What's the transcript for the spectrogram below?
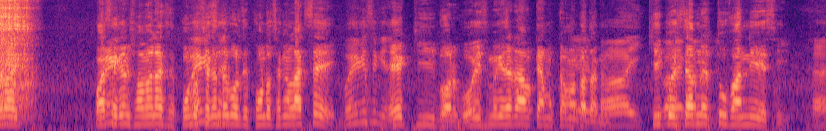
যে ভাই কয় সেকেন্ড সময় লাগছে? পনেরো হয়ে সেকেন্ডে বলছি পনেরো সেকেন্ড লাগছে? হয়ে গেছে কি? এ কি বল ভয়েস মেগে এটা কেমন কেমন কথা কি কইছে আপনি? তুফান নিয়েছি। হ্যাঁ?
